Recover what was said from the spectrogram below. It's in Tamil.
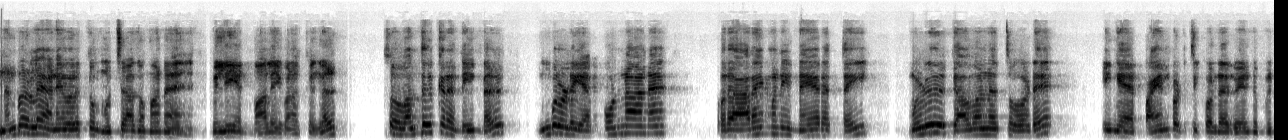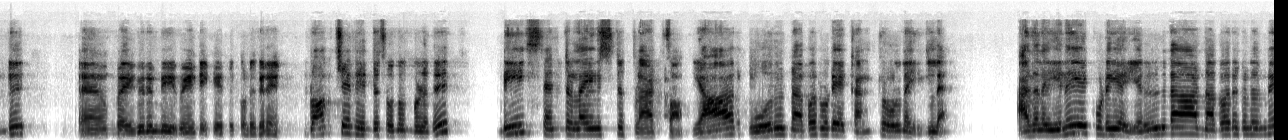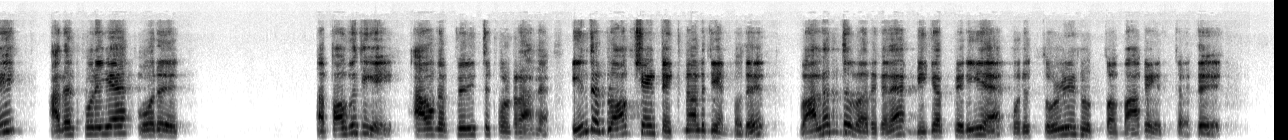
நண்பர்களே அனைவருக்கும் உற்சாகமான மில்லியன் மாலை வணக்கங்கள். ஸோ வந்திருக்கிற நீங்கள் உங்களுடைய பொன்னான ஒரு அரை மணி நேரத்தை முழு கவனத்தோடு இங்க பயன்படுத்தி கொள்ள வேண்டும் என்று உங்களை விரும்பி வேண்டி கேட்டுக்கொள்கிறேன். பிளாக் செயின் என்று சொல்லும் பொழுது டீசென்ட்ரலைஸ்டு பிளாட்ஃபார்ம் யார்? ஒரு நபருடைய கண்ட்ரோல்ல இல்லை. அதுல இணையக்கூடிய எல்லா நபர்களுமே அதற்குரிய ஒரு பகுதியை அவங்க பிரித்து கொள்றாங்க. இந்த பிளாக் செயின் டெக்னாலஜி என்பது வளர்ந்து வருகிற மிகப்பெரிய ஒரு தொழில்நுட்பமாக இருக்கிறது.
